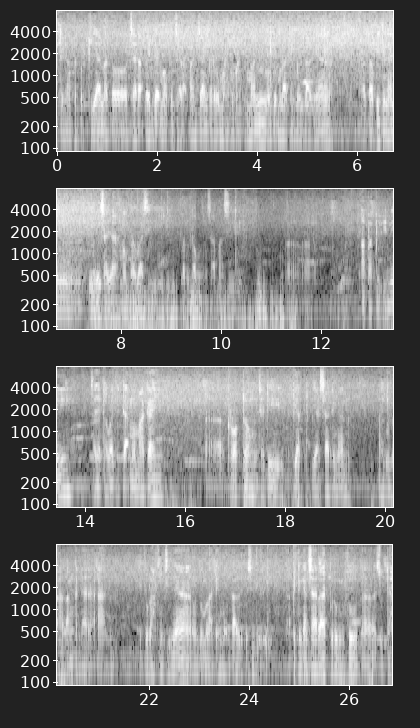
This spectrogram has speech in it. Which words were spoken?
dengan berpergian atau jarak pendek maupun jarak panjang ke rumah-rumah teman untuk melatih mentalnya. Nah, tapi dengan ini saya membawa si lentong sama si uh, ababil ini saya bawa tidak memakai uh, kerodong jadi biar terbiasa dengan lalu lalang kendaraan itulah fungsinya untuk melatih mental itu sendiri. Tapi dengan syarat burung itu e, sudah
